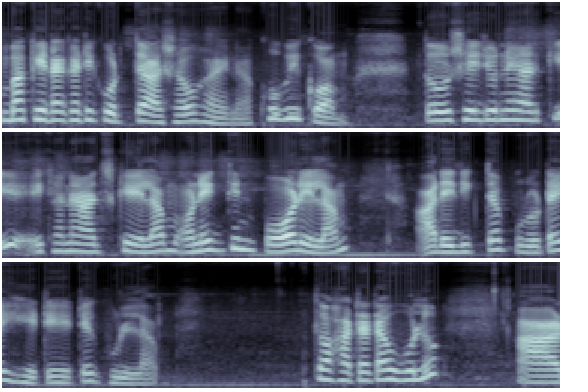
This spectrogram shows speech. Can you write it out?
বা কেনাকাটি করতে আসাও হয় না, খুবই কম। তো সেই জন্যে আর কি, এখানে আজকে এলাম অনেক দিন পর এলাম। আর এদিকটা পুরোটাই হেঁটে হেঁটে ঘুরলাম। তো হাঁটাটাও হলো আর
